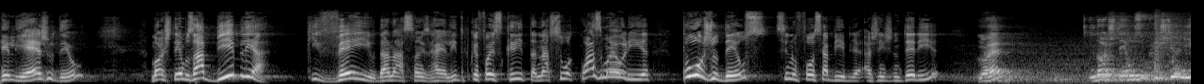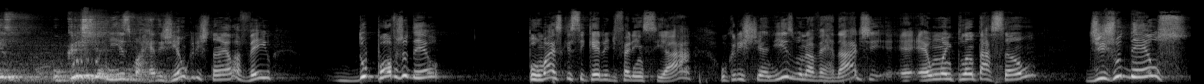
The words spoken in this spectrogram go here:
ele é judeu. Nós temos a Bíblia, que veio da nação israelita, porque foi escrita, na sua quase maioria, por judeus. Se não fosse a Bíblia, a gente não teria, não é? E nós temos o cristianismo o cristianismo, a religião cristã, ela veio do povo judeu. Por mais que se queira diferenciar, o cristianismo, na verdade, é, é uma implantação de judeus.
